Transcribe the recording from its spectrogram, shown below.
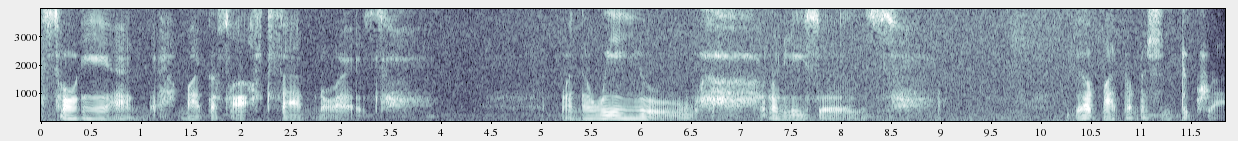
Sony and Microsoft fanboys. When the Wii U releases, you have my permission to cry.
